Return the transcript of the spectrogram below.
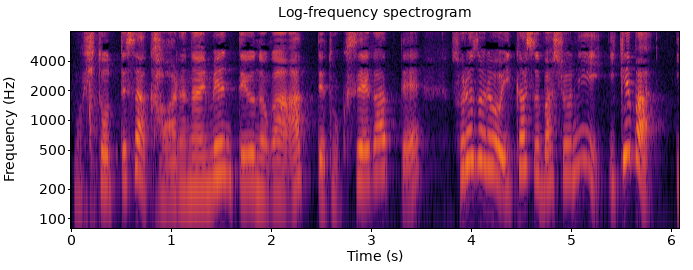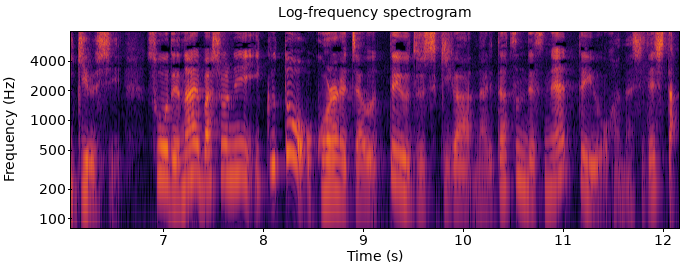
もう人ってさ、変わらない面っていうのがあって、特性があって、それぞれを生かす場所に行けば生きるし、そうでない場所に行くと怒られちゃうっていう図式が成り立つんですねっていうお話でした。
